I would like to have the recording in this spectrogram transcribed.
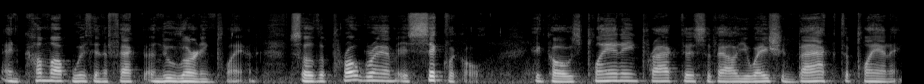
and come up with, in effect, a new learning plan. So the program is cyclical. It goes planning, practice, evaluation, back to planning.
